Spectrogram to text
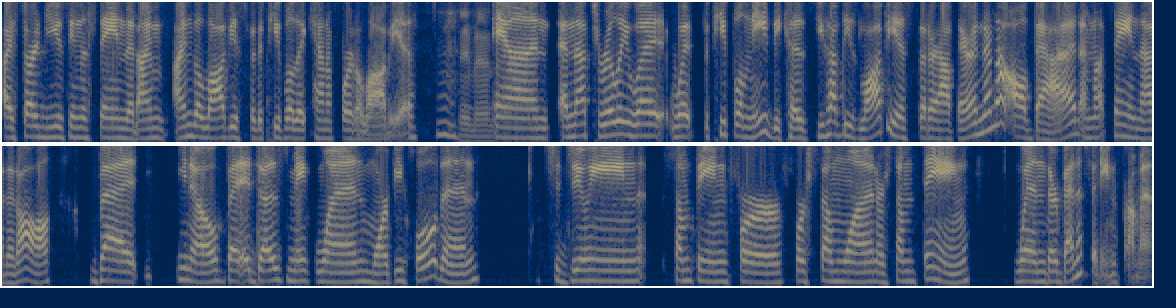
I started using the saying that I'm I'm the lobbyist for the people that can't afford a lobbyist. Amen. And and that's really what what the people need because you have these lobbyists that are out there and they're not all bad. I'm not saying that at all, but you know, but it does make one more beholden to doing something for for someone or something when they're benefiting from it.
